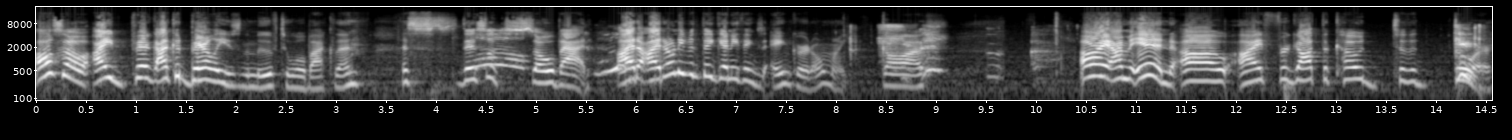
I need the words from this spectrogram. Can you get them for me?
Also, I I could barely use the move tool back then. This this Whoa. looks so bad. I, I don't even think anything's anchored. Oh my gosh. All right, I'm in. Uh, I forgot the code to the door.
